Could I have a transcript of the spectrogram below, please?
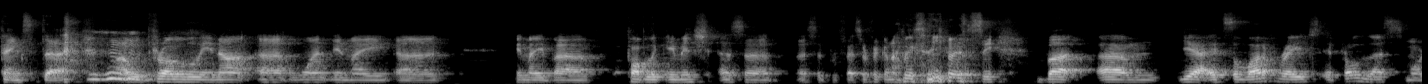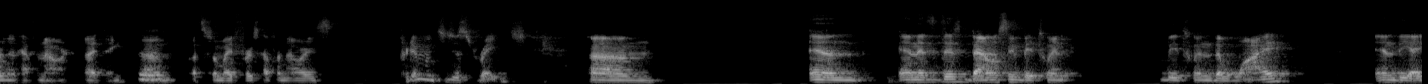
things that I would probably not uh, want in my uh, in my uh, public image as a as a professor of economics at UNC. But um, yeah, it's a lot of rage. It probably lasts more than half an hour. I think. Mhm. Um, so my first half an hour is pretty much just rage. Um, and and it's this balancing between between the why and the I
